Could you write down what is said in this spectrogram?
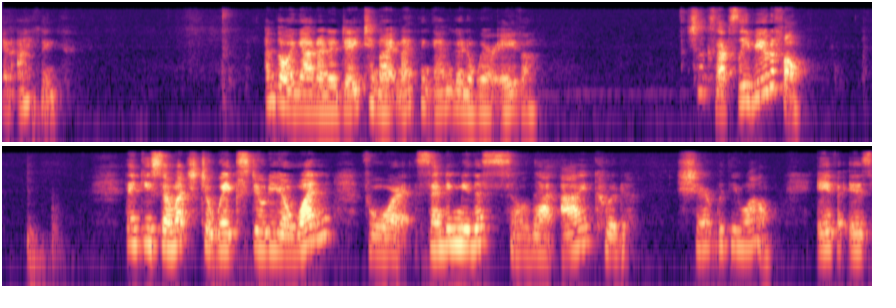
and i think I'm going out on a date tonight and I think I'm going to wear Ava. She looks absolutely beautiful. Thank you so much to Wig Studio One for sending me this so that I could share it with you all. Ava is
